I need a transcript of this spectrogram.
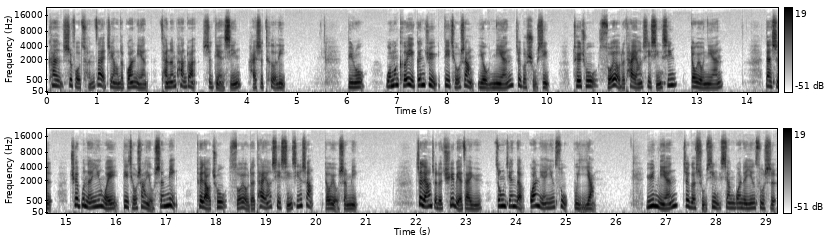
看是否存在这样的关联，才能判断是典型还是特例。比如，我们可以根据地球上有年这个属性，推出所有的太阳系行星都有年，但是却不能因为地球上有生命，推导出所有的太阳系行星上都有生命。这两者的区别在于。中间的关联因素不一样。与年这个属性相关的因素是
